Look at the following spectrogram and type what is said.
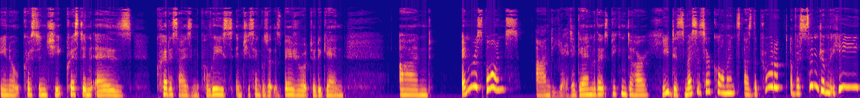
you know, Kristin, she, Kristin is criticizing the police and she singles out this Bejerot to it again. And in response, and yet again without speaking to her, he dismisses her comments as the product of a syndrome that he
